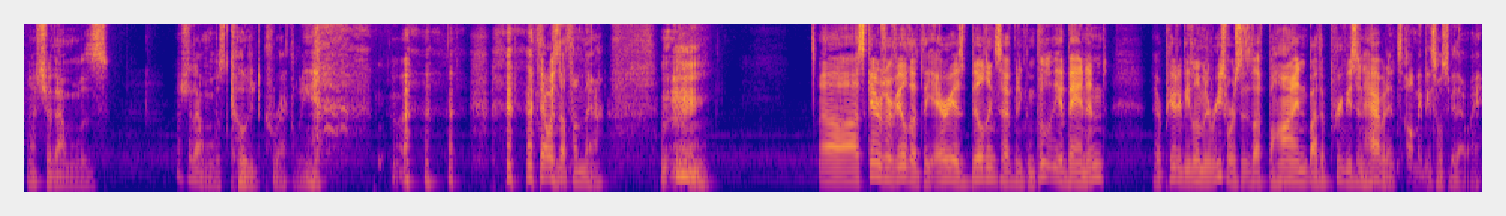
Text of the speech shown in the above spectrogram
Not sure that one was. Not sure that one was coded correctly. there was nothing there. uh, scanners reveal that the area's buildings have been completely abandoned. There appear to be limited resources left behind by the previous inhabitants. Oh, maybe it's supposed to be that way.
